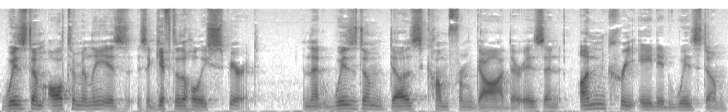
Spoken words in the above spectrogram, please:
wisdom ultimately is, is a gift of the Holy Spirit, and that wisdom does come from God. There is an uncreated wisdom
